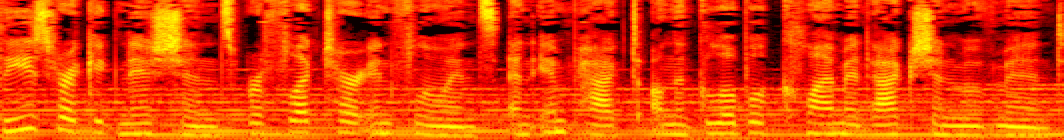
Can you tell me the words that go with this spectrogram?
These recognitions reflect her influence and impact on the global climate action movement,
